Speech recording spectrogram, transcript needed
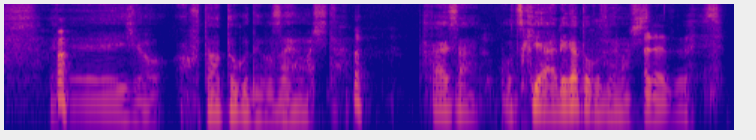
えー、以上アフタートークでございました。高井さんお付き合いありがとうございました。ありがとうございました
